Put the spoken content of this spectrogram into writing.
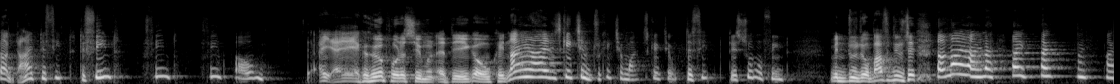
Nå, nej, det er fint, det er fint, fint, fint, bare åbne. Jeg, jeg, jeg kan høre på dig, Simon, at det ikke er okay. Nej, nej, det skal ikke til, du skal ikke til mig, det skal ikke til mig. Det er fint, det er super fint. Men du, det var bare fordi, du sagde, nej, nej, nej, nej, nej, nej, nej,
